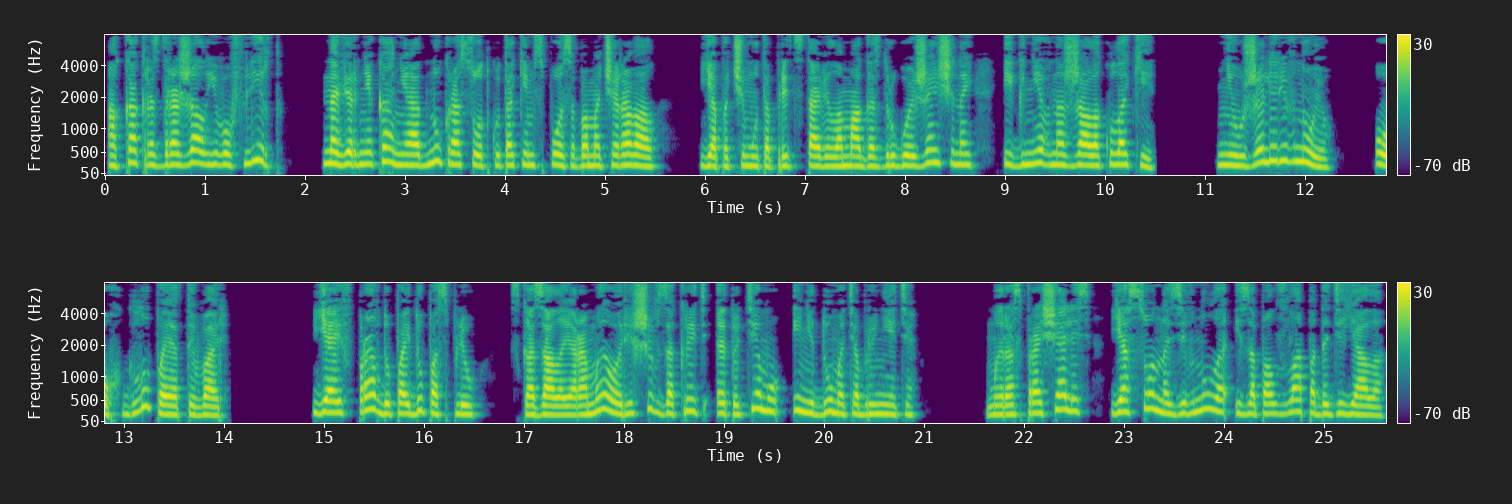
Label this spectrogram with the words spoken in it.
А как раздражал его флирт. Наверняка ни одну красотку таким способом очаровал. Я почему-то представила мага с другой женщиной и гневно сжала кулаки. Неужели ревную? Ох, глупая ты, Варь! Я и вправду пойду посплю, сказала я Ромео, решив закрыть эту тему и не думать о брюнете. Мы распрощались, я сонно зевнула и заползла под одеяло.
